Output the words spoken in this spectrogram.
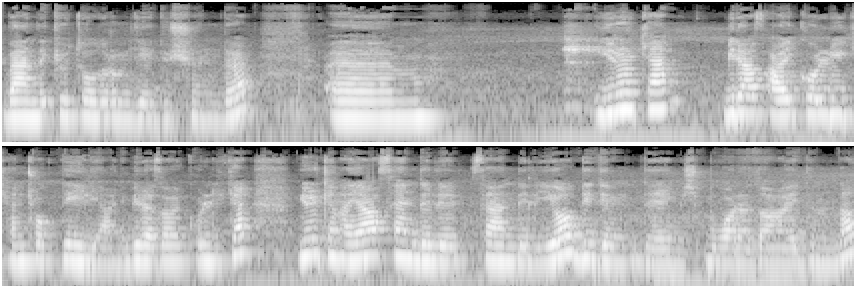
Ben de kötü olurum diye düşündü. Eee yürürken biraz alkollüyken çok değil yani biraz alkollüyken yürürken ayağı sendeli, sendeliyor Didim'deymiş bu arada Aydın'da.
